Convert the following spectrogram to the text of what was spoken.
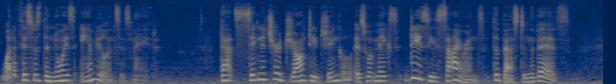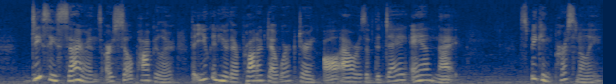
What if this was the noise ambulances made? That signature jaunty jingle is what makes DC Sirens the best in the biz. DC Sirens are so popular that you can hear their product at work during all hours of the day and night. Speaking personally,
